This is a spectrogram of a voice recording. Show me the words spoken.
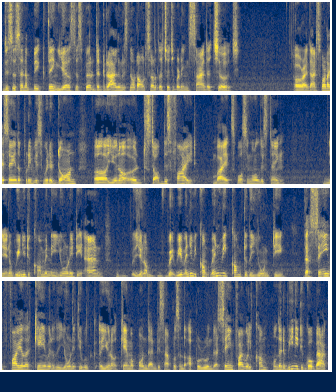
This is a big thing. Yes the spirit the dragon is not outside of the church but inside the church. All right that's what i say in the previous video. Don't uh, you know uh, stop this fight by exposing all this thing you know we need to come in unity and you know when we come when we come to the unity the same fire that came into the unity will uh, you know came upon that disciples in the upper room. That same fire will come on that. We need to go back.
